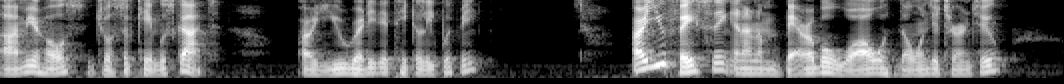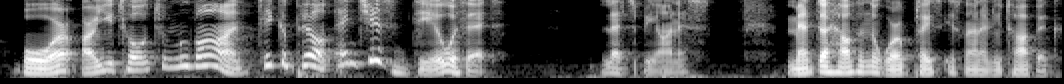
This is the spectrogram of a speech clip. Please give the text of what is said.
I'm your host, Joseph K. Muscat. Are you ready to take a leap with me? Are you facing an unbearable wall with no one to turn to? Or are you told to move on, take a pill, and just deal with it? Let's be honest. Mental health in the workplace is not a new topic.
